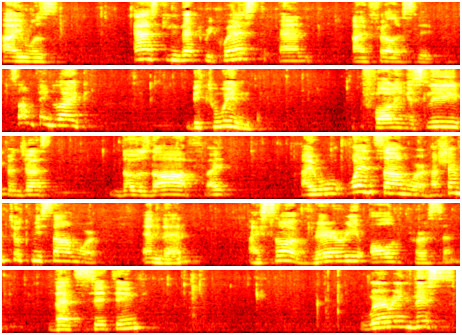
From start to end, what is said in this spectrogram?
I was asking that request and I fell asleep. Something like between falling asleep and just dozed off. I, I went somewhere. Hashem took me somewhere. And then I saw a very old person that's sitting wearing this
